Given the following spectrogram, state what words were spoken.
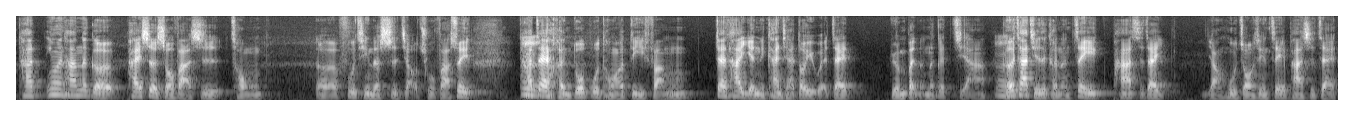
他，因为他那个拍摄手法是从呃父亲的视角出发，所以。他在很多不同的地方，嗯、在他眼里看起来都以为在原本的那个家，嗯、可是他其实可能这一趴是在养护中心，这一趴是在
